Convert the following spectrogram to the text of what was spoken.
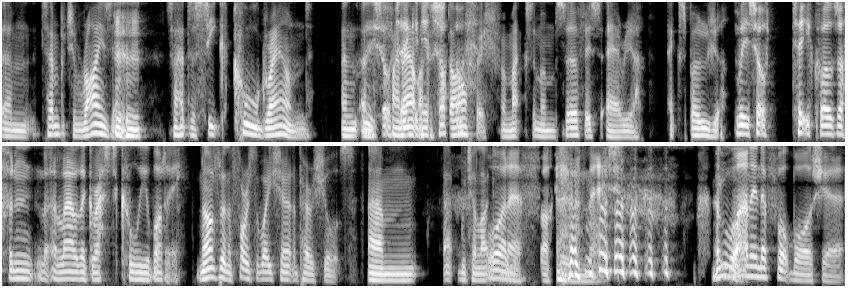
um, temperature rising, Mhm. so I had to seek cool ground and, and fan out like a top off. starfish for maximum surface area exposure. But you sort of take your clothes off and allow the grass to cool your body. No, I was wearing the Forest Away shirt and a pair of shorts, um, uh, which I like. What to do. a fucking mess. A man in a football shirt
